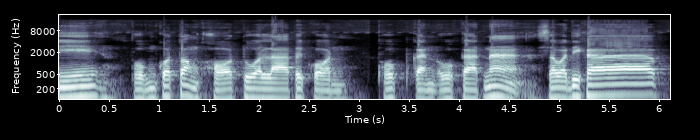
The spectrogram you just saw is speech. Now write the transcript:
นี้ผมก็ต้องขอตัวลาไปก่อน พบกันโอกาสหน้า สวัสดีครับ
